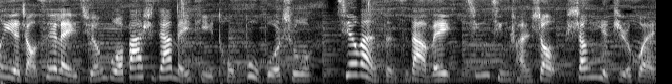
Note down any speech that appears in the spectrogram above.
创业找崔磊，全国八十家媒体同步播出，千万粉丝大 V 倾情传授商业智慧。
